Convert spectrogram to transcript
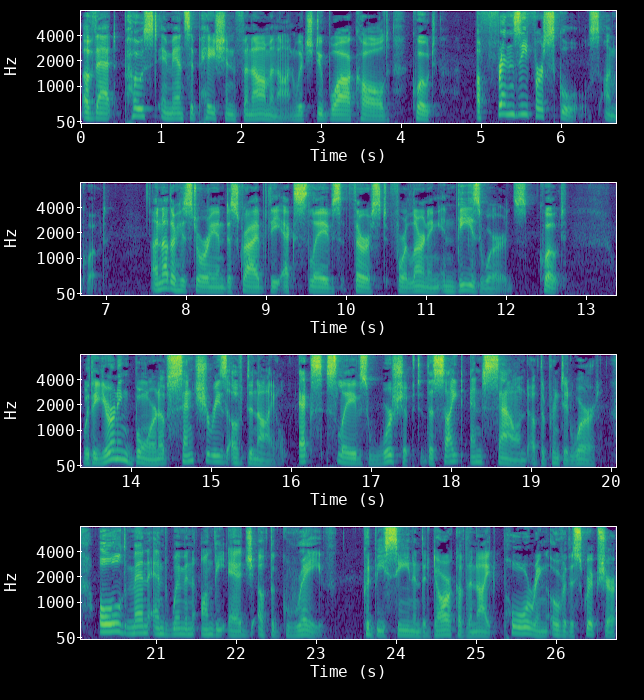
of that post emancipation phenomenon which Du Bois called, quote, a frenzy for schools. Unquote. Another historian described the ex slave's thirst for learning in these words quote, with a yearning born of centuries of denial, ex slaves worshipped the sight and sound of the printed word. Old men and women on the edge of the grave could be seen in the dark of the night poring over the scripture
